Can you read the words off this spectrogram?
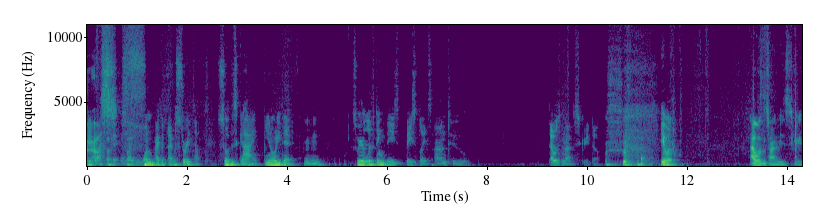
Here goes. Okay, so I have one. I have, a, I have a story to tell. So this guy, you know what he did? Mm-hmm. So we were lifting these base plates onto. That was not discreet though. he went. I wasn't trying to be discreet.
